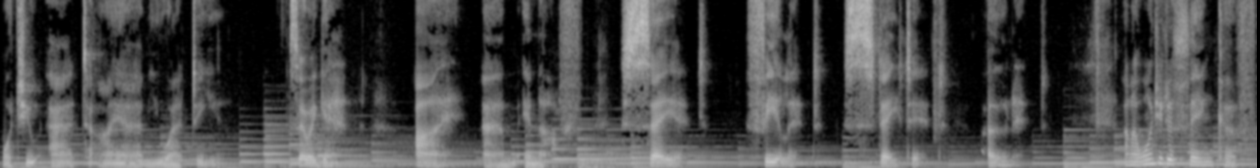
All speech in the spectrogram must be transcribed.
What you add to I am, you add to you. So again, I am enough. Say it, feel it, state it, own it. And I want you to think of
